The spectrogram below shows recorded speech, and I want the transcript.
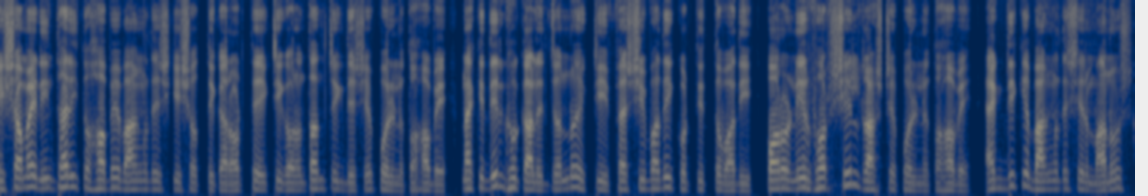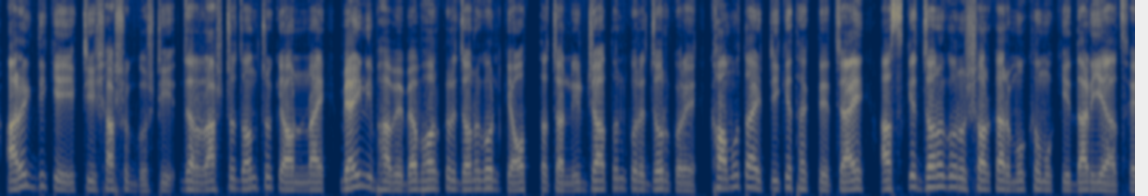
এই সময় নির্ধারিত হবে বাংলাদেশ কি সত্যিকার অর্থে একটি গণতান্ত্রিক দেশে পরিণত হবে, নাকি দীর্ঘকালের জন্য একটি ফ্যাসিবাদী কর্তৃত্ববাদী পরনির্ভরশীল রাষ্ট্রে পরিণত হবে। একদিকে বাংলাদেশের মানুষ, আরেকদিকে একটি শাসক গোষ্ঠী, যারা রাষ্ট্রযন্ত্রকে অন্যায়, বেআইনিভাবে ব্যবহার করে জনগণকে অত্যাচার, নির্যাতন করে জোর করে ক্ষমতায় টিকে থাকতে চায়, আজকে জনগণ ও সরকার মুখোমুখি দাঁড়িয়ে আছে।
